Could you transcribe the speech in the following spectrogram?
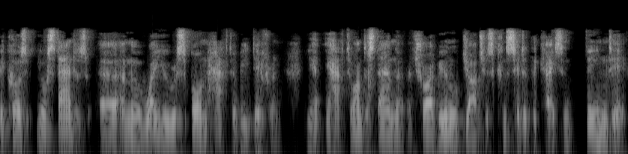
Because your standards uh, and the way you respond have to be different. You, you, have to understand that a tribunal judge has considered the case and deemed it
